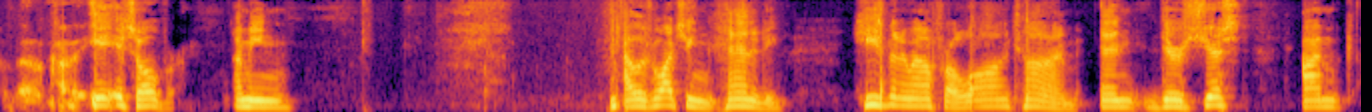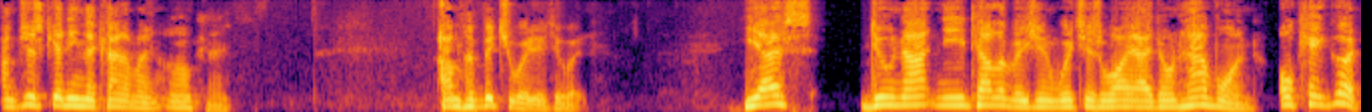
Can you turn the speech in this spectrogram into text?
uh, it's over. I mean, I was watching Hannity. He's been around for a long time, and there's just I'm I'm just getting the kind of like okay, I'm habituated to it. Yes, do not need television, which is why I don't have one. Okay, good.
